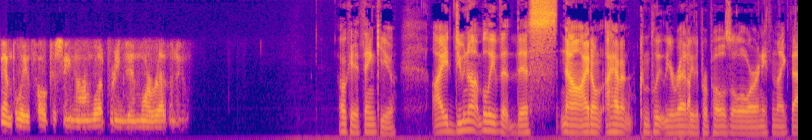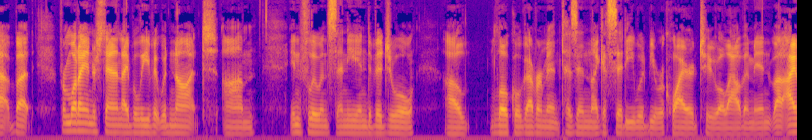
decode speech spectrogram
simply focusing on what brings in more revenue. Okay, thank you. I do not believe that this. Now, I don't. I haven't completely read the proposal or anything like that, but from what I understand, I believe it would not um, influence any individual uh, local government, as in like a city, would be required to allow them in. But I,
